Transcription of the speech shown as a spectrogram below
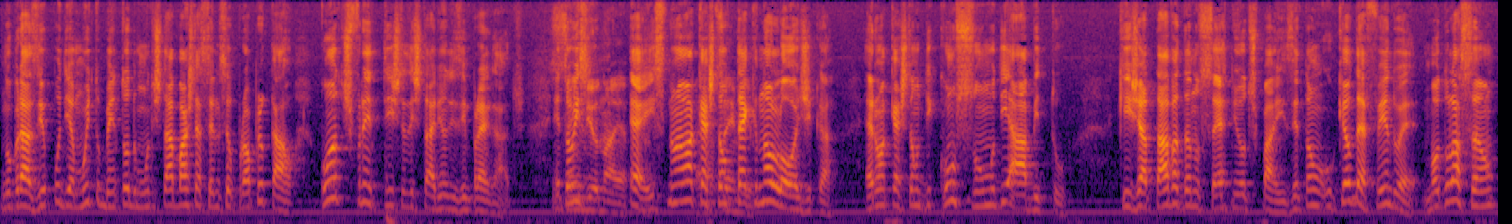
No Brasil, podia muito bem todo mundo estar abastecendo seu próprio carro. Quantos frentistas estariam desempregados? Então, isso, é, isso não é uma questão tecnológica era uma questão de consumo de hábito, que já estava dando certo em outros países. Então, o que eu defendo é modulação,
